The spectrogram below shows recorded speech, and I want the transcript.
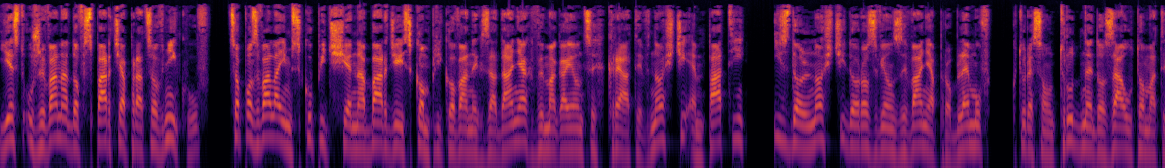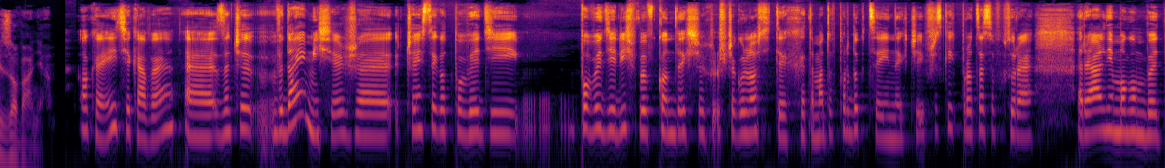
jest używana do wsparcia pracowników, co pozwala im skupić się na bardziej skomplikowanych zadaniach wymagających kreatywności, empatii i zdolności do rozwiązywania problemów, które są trudne do zautomatyzowania. Okej, okay, ciekawe. E, znaczy, wydaje mi się, że część z tych odpowiedzi powiedzieliśmy w kontekście w szczególności tych tematów produkcyjnych, czyli wszystkich procesów, które realnie mogą być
